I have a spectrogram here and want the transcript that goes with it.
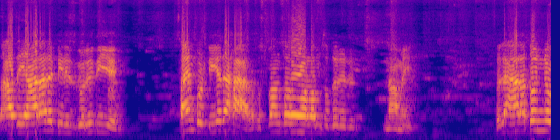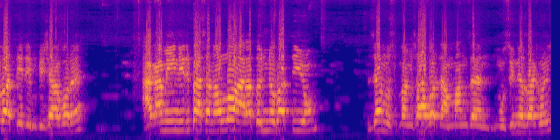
আজ আর আরে ব্রিজ করে দিয়ে সাইনবোর্ড দিয়ে দেখার, উসমান সর আলম চৌধুরীর নামে। তাহলে আরা ধন্যবাদ বিষয় পরে আগামী নির্বাচন হলো আরা ধন্যবাদ দিও। যেন উসমান সাহেবর জাম্মান যেন মুসিনে যাগই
